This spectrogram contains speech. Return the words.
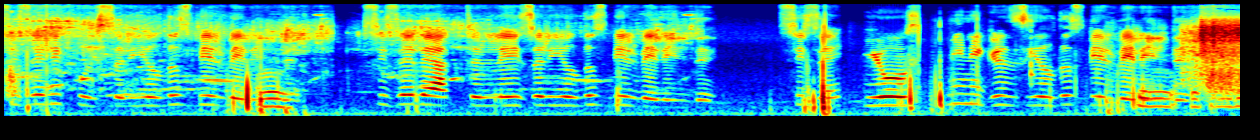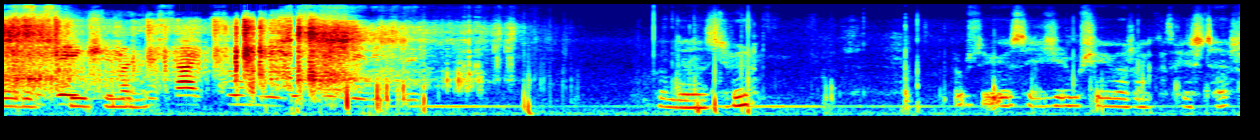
Size repulsor yıldız 1 verildi. Evet. Size reaktör laser yıldız 1 verildi. Size use minigüz yıldız 1 verildi. Evet, bakın böyle Size bir şey var. activate Cyclone yıldız 1 verildi. Gördüğünüz gibi. Size göstereceğim bir şey var arkadaşlar.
